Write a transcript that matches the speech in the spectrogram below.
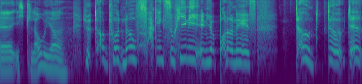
äh, ich glaube ja. You don't put no fucking zucchini in your bolognese. Don't this.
